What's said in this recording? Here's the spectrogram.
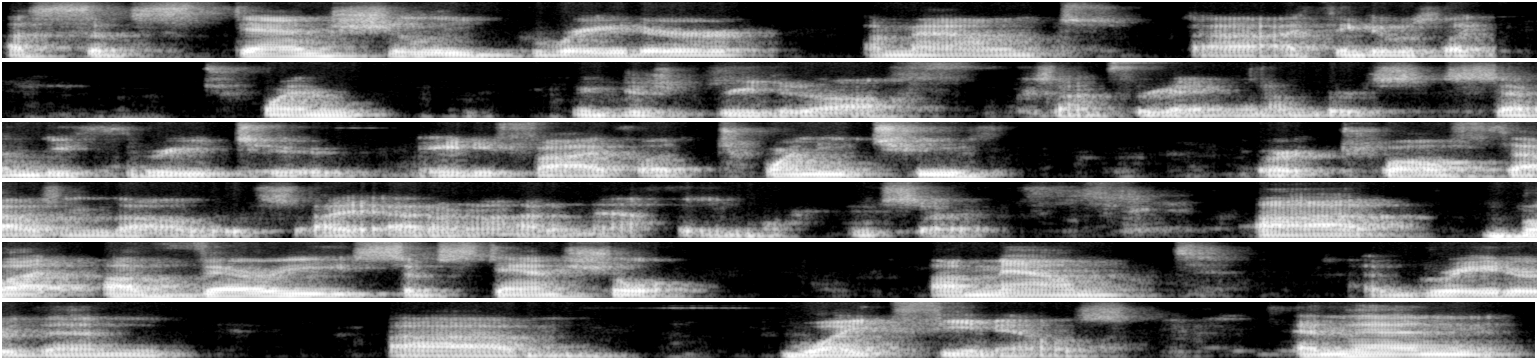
a substantially greater amount. Uh, I think it was like 20, let me just read it off because I'm forgetting the numbers. 73 to 85, like 22 or $12,000. I, I don't know how to math anymore. I'm sorry. Uh, but a very substantial amount uh, greater than um, white females. And then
